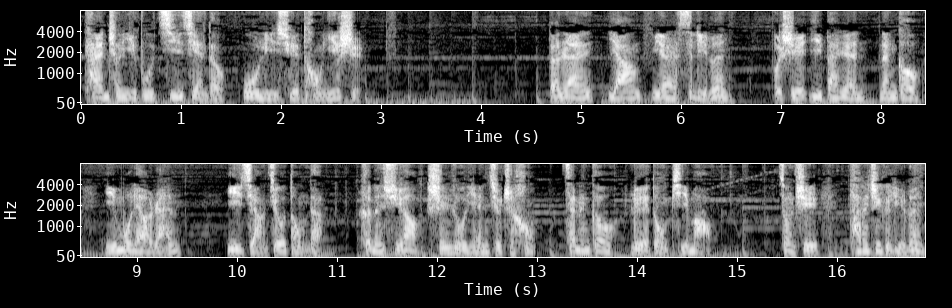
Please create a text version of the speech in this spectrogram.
堪称一部极简的物理学统一史。当然，杨米尔斯理论不是一般人能够一目了然、一讲就懂的，可能需要深入研究之后才能够略懂皮毛。总之，他的这个理论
